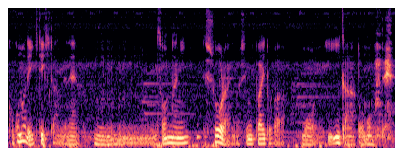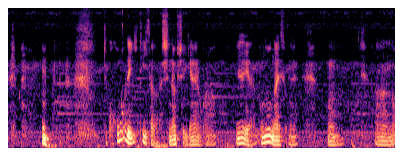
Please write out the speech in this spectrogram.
ここまで生きてきたんでねうんそんなに将来の心配とかもういいかなと思うんで。ここまで生きてきたからしなくちゃいけないのかな。いやいやそんなことないですよね。うん。あの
